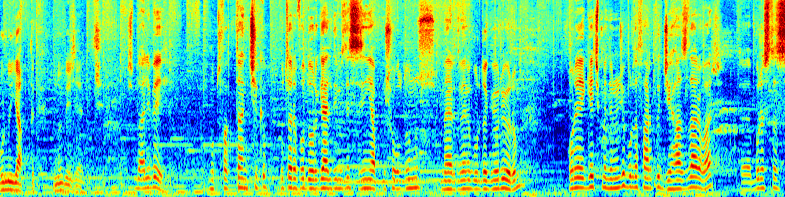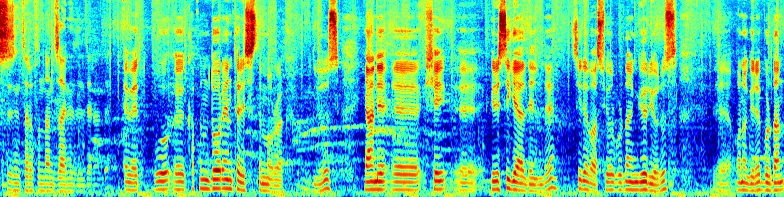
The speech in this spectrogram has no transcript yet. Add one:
bunu yaptık, bunu becerdik. Şimdi Ali Bey, mutfaktan çıkıp bu tarafa doğru geldiğimizde sizin yapmış olduğunuz merdiveni burada görüyorum. Oraya geçmeden önce burada farklı cihazlar var. Ee, Burası da sizin tarafından dizayn edildi herhalde. Evet, bu e, kapının door entry sistemi olarak biliyoruz. Yani e, şey e, birisi geldiğinde zile basıyor, buradan görüyoruz. E, ona göre buradan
